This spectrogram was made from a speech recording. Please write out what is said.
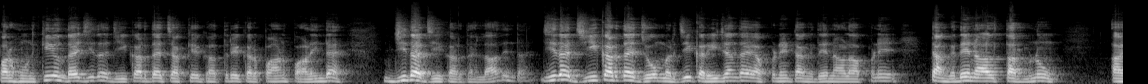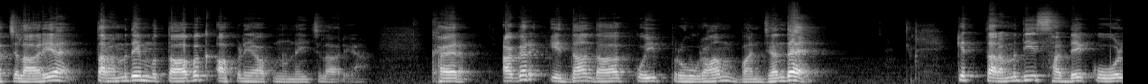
ਪਰ ਹੁਣ ਕੀ ਹੁੰਦਾ ਜਿਹਦਾ ਜੀ ਕਰਦਾ ਚੱਕ ਕੇ ਗਾਤਰੇ ਕਿਰਪਾਨ ਪਾ ਲੈਂਦਾ ਜਿਹਦਾ ਜੀ ਕਰਦਾ ਹੈ, ਲਾ ਦਿੰਦਾ ਜਿਹਦਾ ਜੀ ਕਰਦਾ ਜੋ ਮਰਜ਼ੀ ਕਰੀ ਜਾਂਦਾ ਹੈ, ਆਪਣੇ ਢੰਗ ਦੇ ਨਾਲ, ਆਪਣੇ ਢੰਗ ਦੇ ਨਾਲ ਧਰਮ ਨੂੰ ਚਲਾ ਰਿਹਾ ਹੈ। ਧਰਮ ਦੇ ਮੁਤਾਬਕ ਆਪਣੇ ਆਪ ਨੂੰ ਨਹੀਂ ਚਲਾ ਰਿਹਾ। ਖੈਰ, ਅਗਰ ਇਦਾਂ ਦਾ ਕੋਈ ਪ੍ਰੋਗਰਾਮ ਬਣ ਜਾਂਦਾ ਹੈ ਕਿ ਧਰਮ ਦੀ ਸਾਡੇ ਕੋਲ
